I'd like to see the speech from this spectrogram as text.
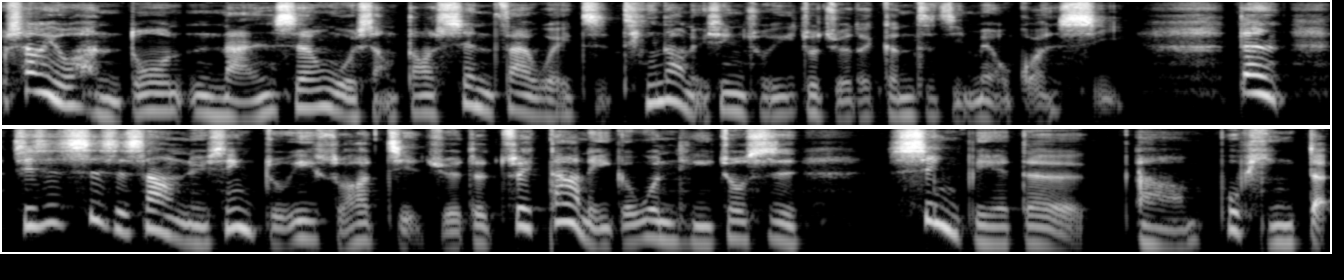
像有很多男生，我想到现在为止听到女性主义就觉得跟自己没有关系。但其实事实上，女性主义所要解决的最大的一个问题就是性别的呃不平等。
